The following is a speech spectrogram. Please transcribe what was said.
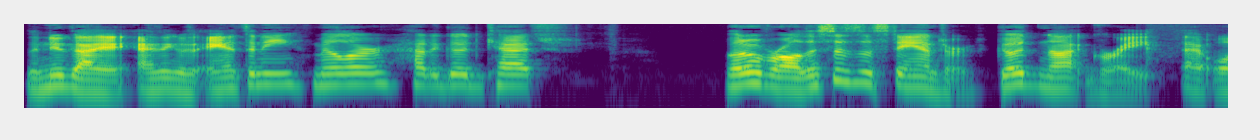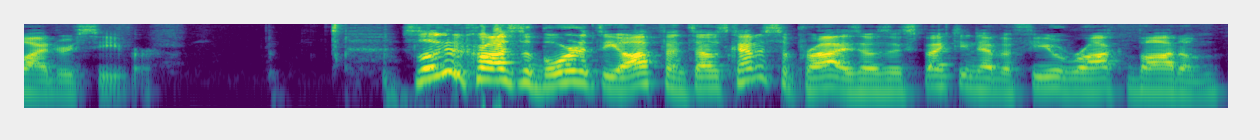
the new guy, I think it was Anthony Miller, had a good catch. But overall, this is the standard. Good, not great at wide receiver. So looking across the board at the offense, I was kind of surprised. I was expecting to have a few rock bottom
